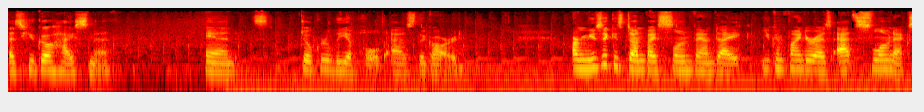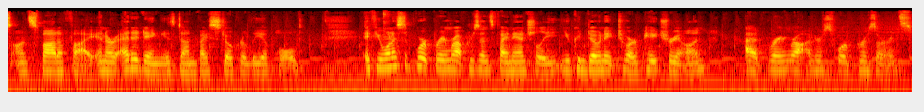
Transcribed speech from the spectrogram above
as Hugo Highsmith, and Stoker Leopold as the guard. Our music is done by Sloan Van Dyke. You can find her as at SloanX on Spotify, and our editing is done by Stoker Leopold. If you want to support Brainrot Presents financially, you can donate to our Patreon at brainrot underscore presents,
